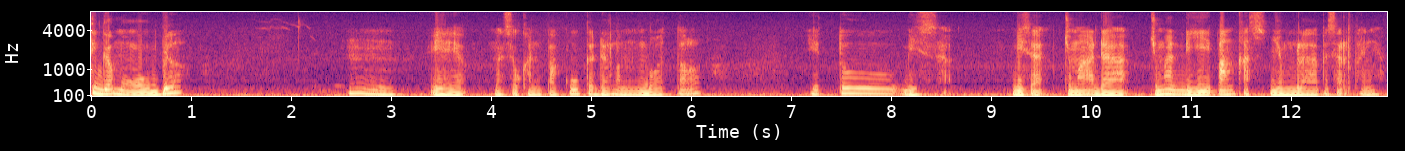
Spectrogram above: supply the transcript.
tiga mobil. Hmm iya ya masukkan paku ke dalam botol. Itu bisa. Bisa. Cuma ada cuma dipangkas jumlah pesertanya.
